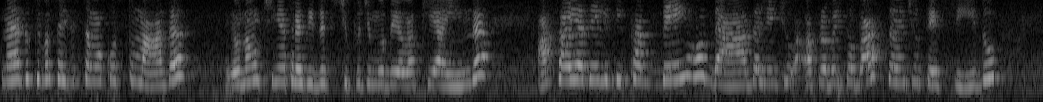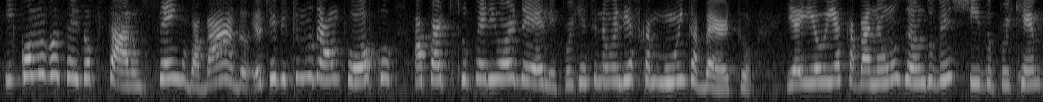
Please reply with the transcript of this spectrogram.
né, do que vocês estão acostumada. Eu não tinha trazido esse tipo de modelo aqui ainda. A saia dele fica bem rodada, a gente aproveitou bastante o tecido. E como vocês optaram sem o babado, eu tive que mudar um pouco a parte superior dele, porque senão ele ia ficar muito aberto. E aí eu ia acabar não usando o vestido, porque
